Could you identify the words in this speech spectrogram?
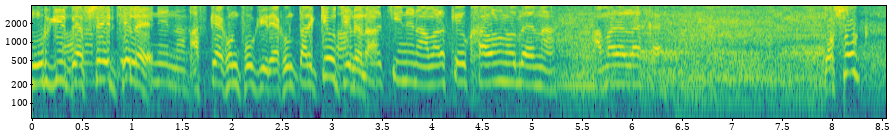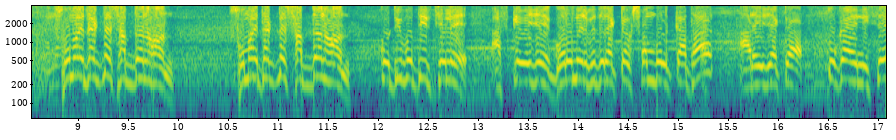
মুরগির ব্যবসায়ীর ছেলে। চিনে না। আজকে এখন ফকির এখন তার কেউ চিনে না। চিনে না আমার কেউ খাওয়ানো দেয় না আমার এলাকায়। দর্শক সময় থাকতে সাবধান হন। সময় থাকতে সাবধান হন। কোটিপতির ছেলে আজকে এই যে গরমের ভিতরে একটা সম্বল কাঁথা আর এই যে একটা টোকায় নিছে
